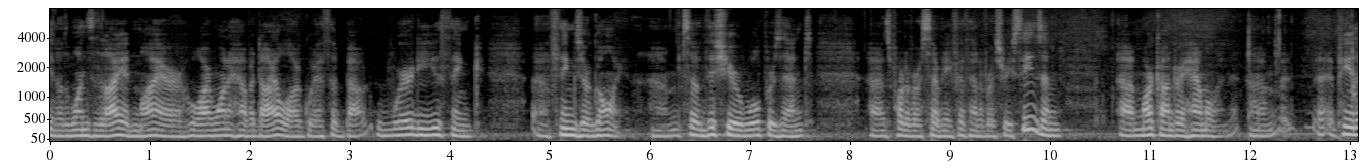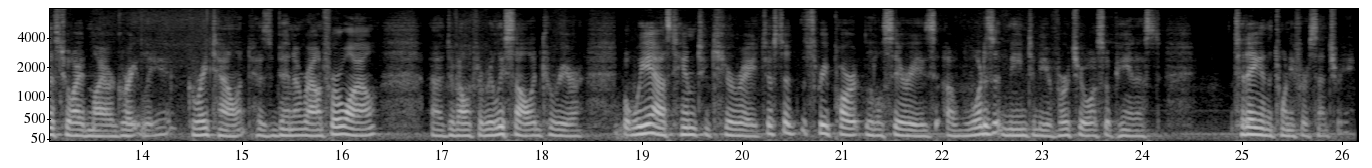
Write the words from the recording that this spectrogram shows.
you know, the ones that I admire, who I want to have a dialogue with about where do you think uh, things are going. Um, so this year we'll present, uh, as part of our 75th anniversary season, uh, Marc-Andre Hamelin, um, a, pianist who I admire greatly, great talent, has been around for a while, uh, developed a really solid career. But we asked him to curate just a three-part little series of what does it mean to be a virtuoso pianist today in the 21st century.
